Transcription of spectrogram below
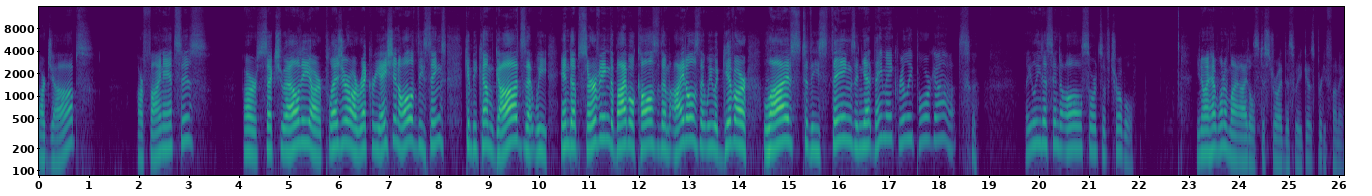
our jobs, our finances, our sexuality, our pleasure, our recreation, all of these things can become gods that we end up serving. The Bible calls them idols, that we would give our lives to these things, and yet they make really poor gods. they lead us into all sorts of trouble. You know, I had one of my idols destroyed this week. It was pretty funny.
